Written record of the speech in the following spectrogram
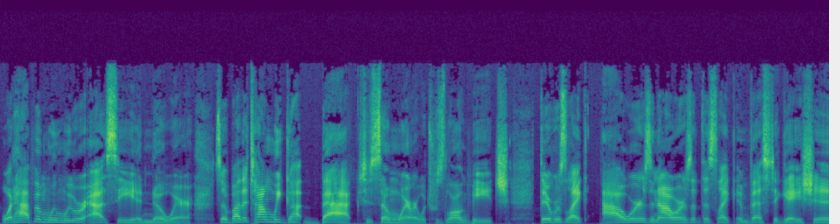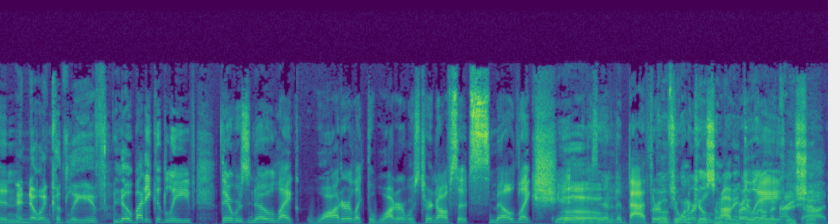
What happened when we were at sea and nowhere? So by the time we got back to somewhere, which was Long Beach, there was like hours and hours of this like investigation and no one could leave nobody could leave there was no like water like the water was turned off so it smelled like shit because none of the bathrooms Oh, if you were wanna working kill somebody, do it on a properly cruise ship.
